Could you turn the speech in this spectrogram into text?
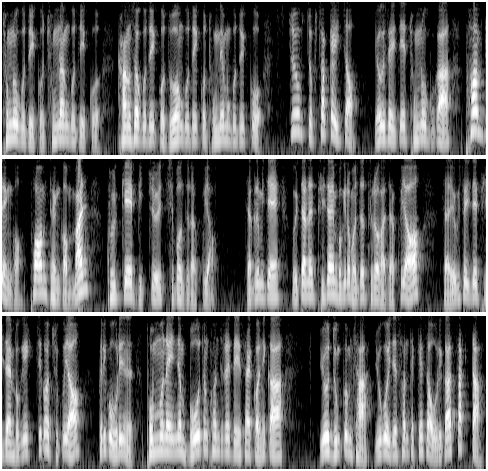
종로구도 있고, 중랑구도 있고, 강서구도 있고, 노원구도 있고, 동대문구도 있고 쭉쭉 섞여 있죠. 여기서 이제 종로구가 포함된 거, 포함된 것만 굵게 밑줄 집어넣었고요. 자, 그럼 이제 일단은 디자인 보기로 먼저 들어가자고요. 자, 여기서 이제 디자인 보기 찍어주고요. 그리고 우리는 본문에 있는 모든 컨트롤에 대해서 할 거니까 요 눈금자 요거 이제 선택해서 우리가 싹 다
